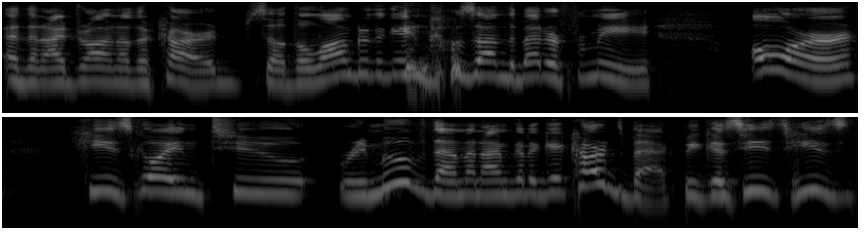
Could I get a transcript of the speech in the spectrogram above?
And then I draw another card. So the longer the game goes on, the better for me. Or he's going to remove them and I'm going to get cards back because he's he's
